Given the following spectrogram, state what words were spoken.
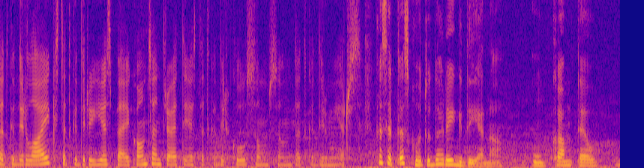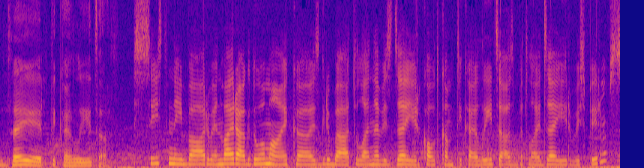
Tad, kad ir laiks, tad, kad ir iespēja koncentrēties, tad, kad ir klusums un tad, kad ir miers. Kas ir tas, ko tu dari ikdienā un kam tev dzēja ir tikai līdzās? Es īstenībā arvien vairāk domāju, ka es gribētu, lai nevis dzēja ir kaut kam tikai līdzās, bet lai dzēja ir vispirms.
